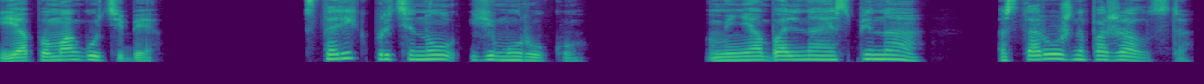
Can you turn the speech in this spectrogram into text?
Я помогу тебе. Старик протянул ему руку. У меня больная спина. Осторожно, пожалуйста.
